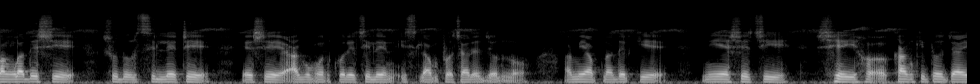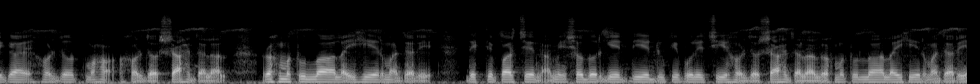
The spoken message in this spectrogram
বাংলাদেশে সুদূর সিলেটে এসে আগমন করেছিলেন ইসলাম প্রচারের জন্য। আমি আপনাদেরকে নিয়ে এসেছি সেই কাঙ্ক্ষিত জায়গায় হরজত মহা, হরজত শাহজালাল রহমতুল্লাহ আলাইহির মাজারে। দেখতে পাচ্ছেন আমি সদর গেট দিয়ে ঢুকে পড়েছি হরজত শাহজালাল রহমতুল্লাহ আলাইহির মাজারে।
